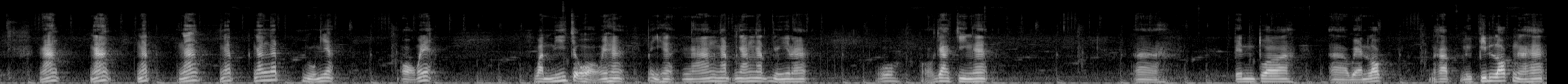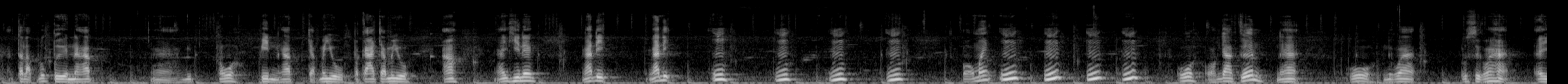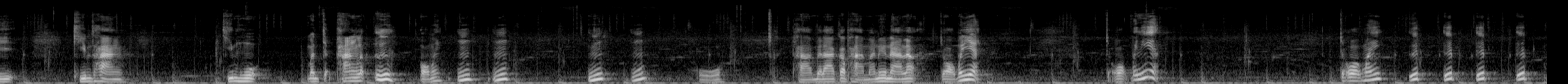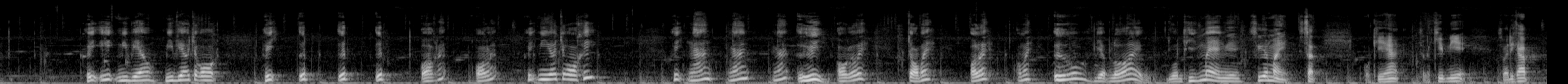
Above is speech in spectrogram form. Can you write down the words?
ง้างง้างงัดง้างงัดง้างงัดอยู่เงี้ยออกไหมเนี่ยวันนี้จะออกไหมฮะนี่ฮะง้างงัดง้างงัดอย่างนี้นะฮะโอ้ออกยากจริงฮะอ่าเป็นตัวแหวนล็อกนะครับหรือปิ้นล็อกนะฮะตลับลูกปืนนะครับอ่าวิโอ้ปิ่นครับจับไม่อยู่ปากกาจับไม่อยู่เอา อีกทีนึงงัดอีก งัดอีก อืมอืมอืมอืมออกไหมอืมอืมอืมอืมโอ้ ออกยากเกินนะฮะ โอ้ นึกว่า รู้สึกว่า ไอ้ครีมทางครีมหัวมันจะพังแล้ว เออออกไหมอืมอืมอืมอืมโอ้ผ่านเวลาก็ผ่านมาเนิ่นนานแล้ว จะออกไหมเนี่ย จะออกไหมเนี่ย จะออกไหม อึดอึดอึดอึดเฮ้ยอีมีแววมีแววจะออก เฮ้ย อึด อึดอึดออกแล้วออกแล้วเฮ้ยมีว่าจะออกเฮ้ยเฮ้ยง้างง้างง้างเอ้ยออกแล้วเว้ยจบไหมออกเลยออกไหมเออเรียบร้อยโยนทิ้งแม่งเลยซื้ออันใหม่สัตว์โอเคฮะสำหรับคลิปนี้ สวัสดีครับ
